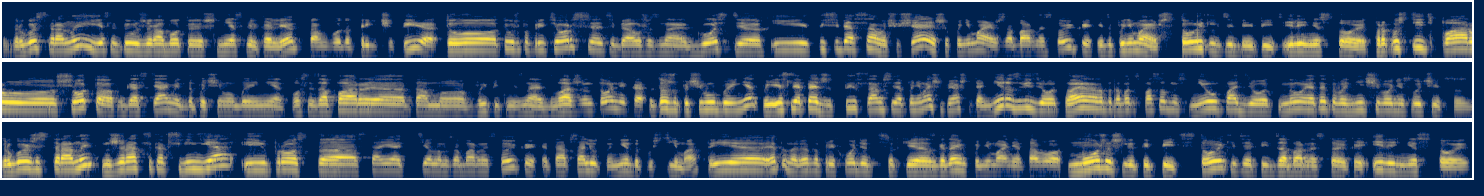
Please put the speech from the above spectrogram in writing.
С другой стороны, если ты уже работаешь несколько лет, там года 3-4, то ты уже попритерся, тебя уже знают в гостях, и ты себя сам ощущаешь и понимаешь за барной стойкой, и ты понимаешь, стоит ли тебе пить или не стоит. Пропустить пару шотов с гостями, да почему бы и нет. После за пары там выпить, не знаю, два джин-тоника, да тоже почему бы и нет? Если, опять же, ты сам себя понимаешь и понимаешь, что тебя не развезет, твоя работоспособность не упадет, ну и от этого ничего не случится. С другой же стороны, нажираться как свинья и просто стоять телом за барной стойкой, это абсолютно недопустимо. И это, наверное, приходит все-таки с годами понимания того, можешь ли ты пить, стоит ли тебе пить за барной стойкой или не стоит.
